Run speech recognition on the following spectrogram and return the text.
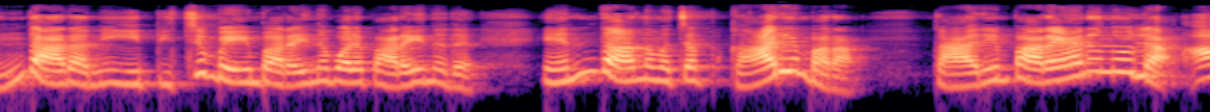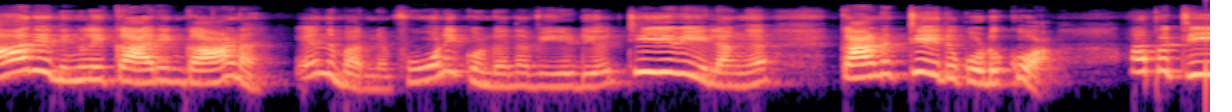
എന്താടാ നീ ഈ പിച്ചും പെയും പറയുന്ന പോലെ പറയുന്നത്? എന്താന്ന് വെച്ചാൽ കാര്യം പറ. കാര്യം പറയാനൊന്നുമില്ല. ആദ്യം നിങ്ങൾ ഈ കാര്യം കാണ് എന്ന് പറഞ്ഞു ഫോണിൽ കൊണ്ടുവന്ന വീഡിയോ ടി വിയിൽ അങ്ങ് കണക്ട് ചെയ്ത് കൊടുക്കുക അപ്പോൾ ടി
